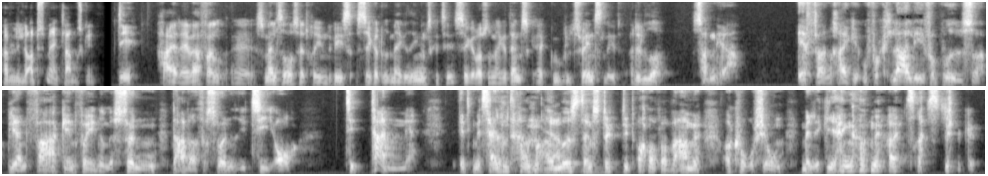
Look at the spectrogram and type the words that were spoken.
Har du en lille opsummering klar måske? Det har jeg da i hvert fald, øh, som altid oversat fra IMDb's sikkert udmærket engelske til, sikkert også udmærket dansk af Google Translate, og det lyder sådan her. Efter en række uforklarlige forbrydelser bliver en far genforenet med sønnen, der har været forsvundet i 10 år. Titan! Et metal, der er meget ja. modstandsdygtigt over for varme og korrosion, med legeringer med høj træstyrke.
